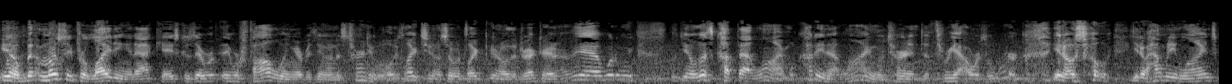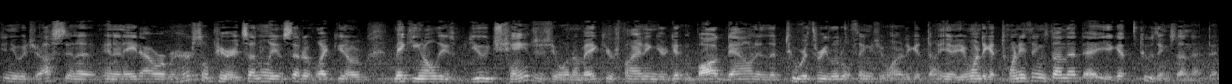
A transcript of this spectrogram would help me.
you know, but mostly for lighting in that case because they were they were following everything on his turntable, all these lights, you know. So it's like you know the director had, yeah, what do we, you know, let's cut that line. Well, cutting that line would turn into three hours of work, you know. So you know, how many lines can you adjust in a in an eight hour rehearsal period? Suddenly, instead of like you know making all these huge changes you want to make, you're finding you're getting bogged down in the two or three little things you wanted to get done. You know, you wanted to get twenty things done that day, you get two things done that day,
